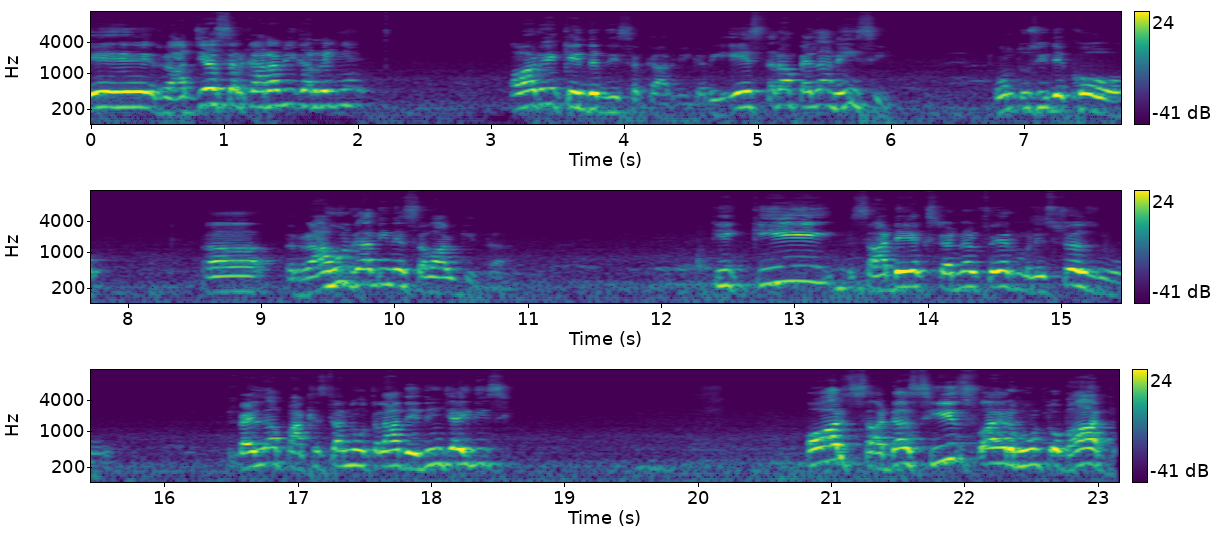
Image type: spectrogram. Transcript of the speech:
ਇਹ ਰਾਜ ਸਰਕਾਰਾਂ ਵੀ ਕਰ ਰਹੀਆਂ ਔਰ ਇਹ ਕੇਂਦਰ ਦੀ ਸਰਕਾਰ ਵੀ ਕਰੀ ਇਸ ਤਰ੍ਹਾਂ ਪਹਿਲਾਂ ਨਹੀਂ ਸੀ। ਹੁਣ ਤੁਸੀਂ ਦੇਖੋ ਰਾਹੁਲ ਗਾਂਧੀ ਨੇ ਸਵਾਲ ਕੀਤਾ। ਕਿ ਕੀ ਸਾਡੇ ਐਕਸਟਰਨਲ ਅਫੇਅਰ ਮਿਨਿਸਟਰਸ ਨੂੰ ਪਹਿਲਾਂ ਪਾਕਿਸਤਾਨ ਨੂੰ ਇਤਲਾਹ ਦੇ ਦੇਣੀ ਚਾਹੀਦੀ ਸੀ? ਔਰ ਸਾਡਾ ਸੀਜ਼ ਫਾਇਰ ਹੋਣ ਤੋਂ ਬਾਅਦ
